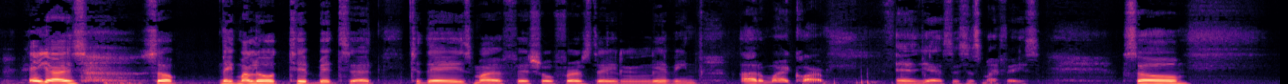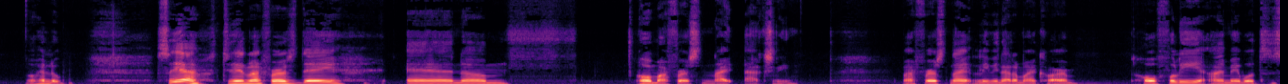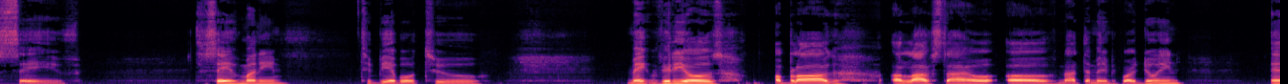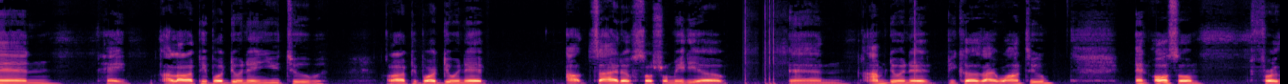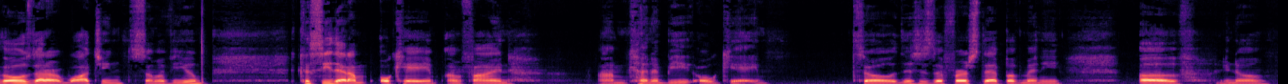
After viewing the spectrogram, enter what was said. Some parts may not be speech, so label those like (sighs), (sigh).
Hey guys, so like my little tidbit said, today's my official first day living out of my car, and yes, this is my face. So, oh hello. So yeah, today's my first day, and um, oh my first night actually, my first night leaving out of my car. Hopefully, I'm able to save to save money to be able to make videos, a blog, a lifestyle of not that many people are doing. And hey, a lot of people are doing it in YouTube. A lot of people are doing it outside of social media. And I'm doing it because I want to. And also, for those that are watching, some of you could see that I'm okay, I'm fine, I'm gonna be okay. So this is the first step of many of, you know,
